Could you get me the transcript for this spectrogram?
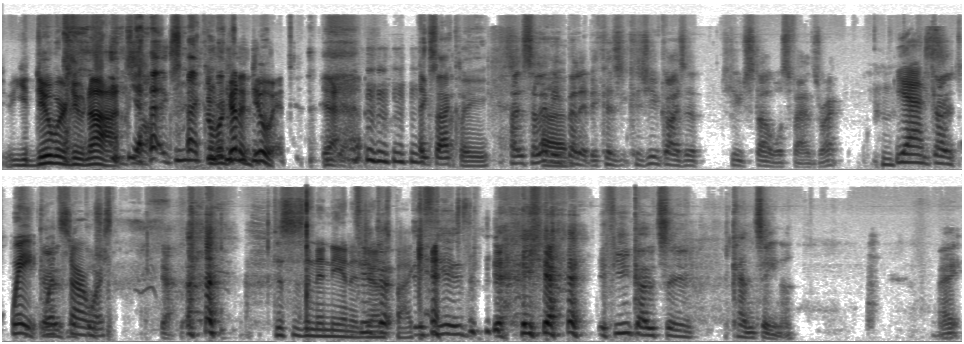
you do or do not." yeah, exactly. So we're going to do it. Yeah, exactly. So, so let me uh, bill it because because you guys are huge Star Wars fans, right? Yes. Go, Wait, what Star Wars? Yeah. this is an Indiana Jones go, podcast. If you, yeah, yeah. If you go to Cantina, right?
